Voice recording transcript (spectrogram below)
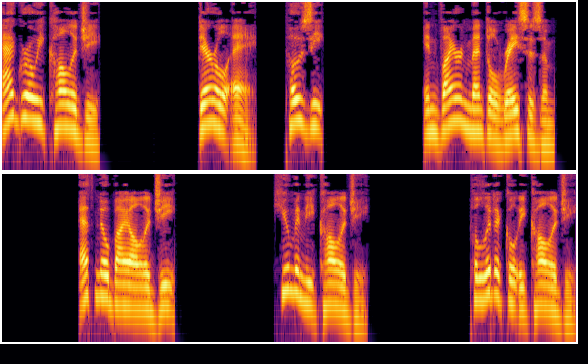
Agroecology Darrell A. Posey Environmental racism Ethnobiology Human ecology Political ecology.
